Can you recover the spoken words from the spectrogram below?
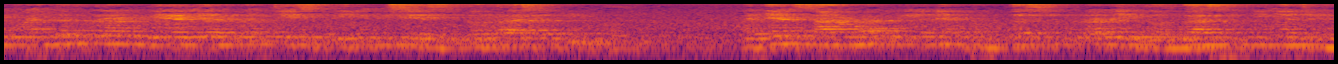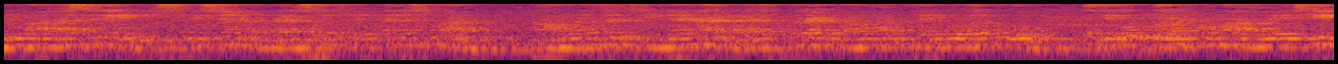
પંદર બે હજાર પચીસ દિન ગંગા સતી ભજન સાંભળી અને ભક્ત સૂત્રની ગંગા સતીનો જન્મ આશરે ઈસવીસન અઢારસો ત્રેતાલીસમાં ભાવનગર જિલ્લાના રાજપરા ગામમાં થયો હતો એવું માનવામાં આવે છે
